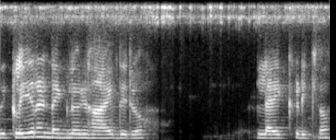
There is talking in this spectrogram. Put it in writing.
ഇത് ക്ലിയർ ഉണ്ടെങ്കിൽ ഒരു ഹായ് തരുമോ ലൈക്ക് അടിക്കോ?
